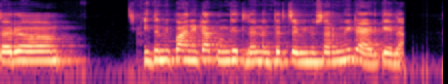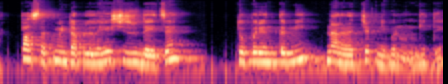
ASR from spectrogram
तर इथं मी पाणी टाकून घेतलं नंतर चवीनुसार मीठ ॲड केलं. पाच सात मिनटं आपल्याला हे शिजू द्यायचं आहे तोपर्यंत मी नारळाची चटणी बनवून घेते.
